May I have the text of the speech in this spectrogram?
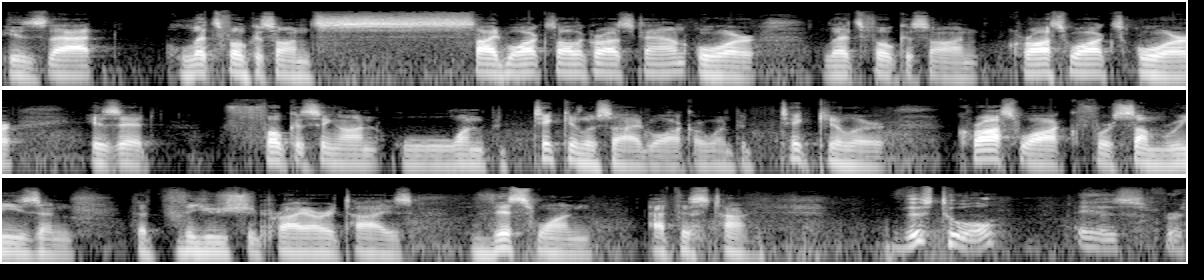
is that let's focus on sidewalks all across town, or let's focus on crosswalks, or is it focusing on one particular sidewalk or one particular crosswalk for some reason that the, you should prioritize this one at this time? this tool is for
